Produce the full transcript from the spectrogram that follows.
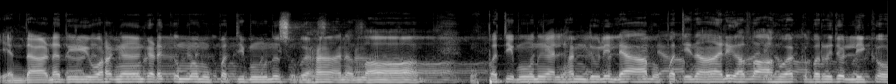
എന്താണത്? ഉറങ്ങാൻ കിടക്കുമ്പോ മുപ്പത്തിമൂന്ന് സുബഹാനല്ലാ. മുപ്പത്തിമൂന്ന് അൽഹംദുലില്ല മുപ്പത്തിനാല് അള്ളാഹു അക്ബർ ചൊല്ലിക്കോ.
